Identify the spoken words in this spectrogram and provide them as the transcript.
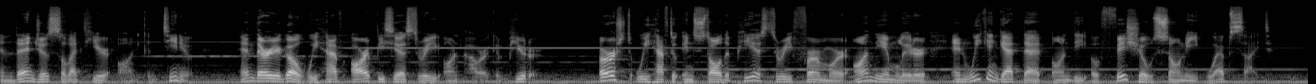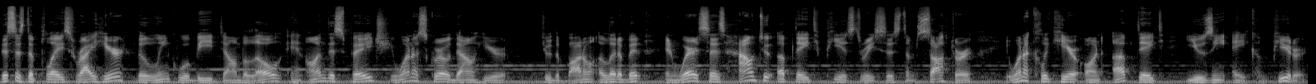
and then just select here on continue. And there you go, we have RPCS3 on our computer. First, we have to install the PS3 firmware on the emulator and we can get that on the official Sony website. This is the place right here. The link will be down below. And on this page, you want to scroll down here to the bottom a little bit and where it says how to update PS3 system software, you want to click here on update using a computer.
